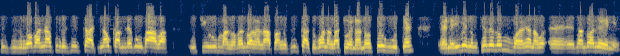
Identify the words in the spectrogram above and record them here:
um ngoba nakho ngesinye isikhathi nawukhambile kungibaba uthi uma nabantwana lapha ngesinye isikhathi ubona ngathi wena nosekude and ibe nomthelelo ombanyana ebantwaneni.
